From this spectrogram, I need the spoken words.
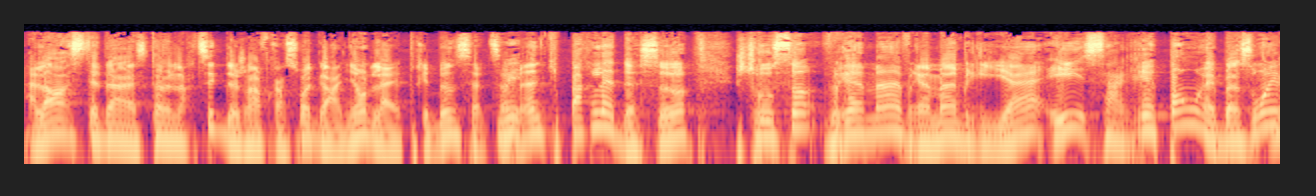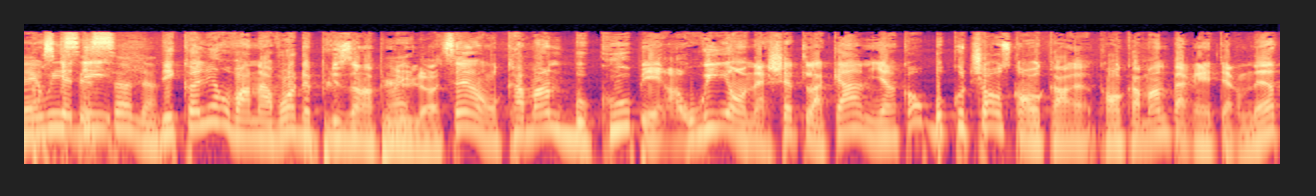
Alors, c'était un article de Jean-François Gagnon de la Tribune cette semaine qui parlait de ça. Je trouve ça vraiment, vraiment brillant et ça répond à un besoin ben parce que des, des, colis, on va en avoir de plus en plus. Là. On commande beaucoup, puis oui, on achète local, mais il y a encore beaucoup de choses qu'on commande par Internet.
